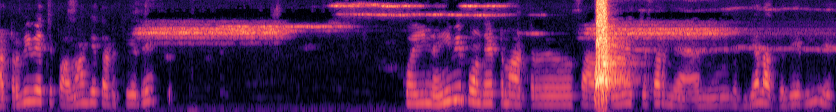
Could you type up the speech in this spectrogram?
ਟਮਾਟਰ ਵੀ ਵਿੱਚ ਪਾਵਾਂਗੇ ਤੜਕੇ ਦੇ। ਕੋਈ ਨਹੀਂ ਵੀ ਪਾਉਂਦੇ ਟਮਾਟਰ ਸਾਗ ਦੇ ਵਿੱਚ, ਪਰ ਮੈਨੂੰ ਵਧੀਆ ਲੱਗਦੇ ਵੀ ਵਿੱਚ।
